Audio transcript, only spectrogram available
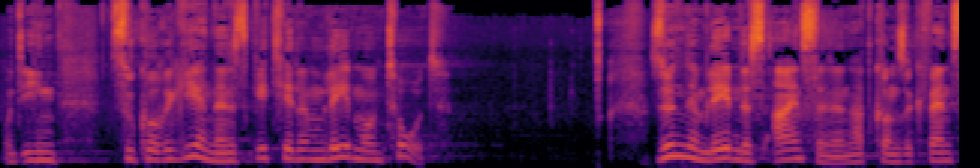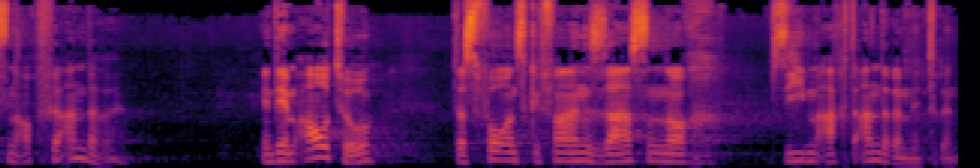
und ihn zu korrigieren. Denn es geht hier um Leben und Tod. Sünde im Leben des Einzelnen hat Konsequenzen auch für andere. In dem Auto, das vor uns gefahren ist, saßen noch sieben, acht andere mit drin.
